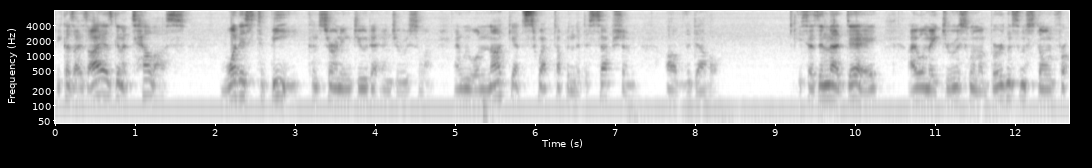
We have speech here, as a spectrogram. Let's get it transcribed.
because Isaiah is going to tell us what is to be concerning Judah and Jerusalem, and we will not get swept up in the deception of the devil. He says, In that day I will make Jerusalem a burdensome stone for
